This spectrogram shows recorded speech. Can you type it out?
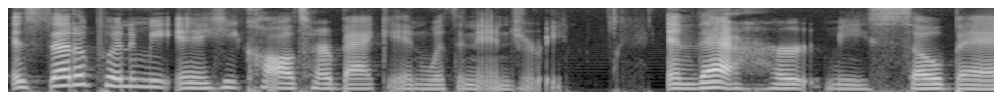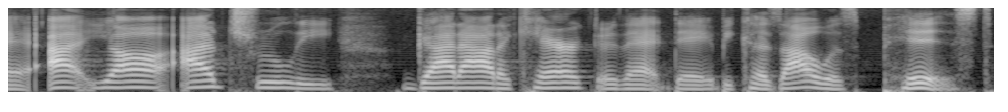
Instead of putting me in, he called her back in with an injury. And that hurt me so bad. I y'all, I truly got out of character that day because I was pissed.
